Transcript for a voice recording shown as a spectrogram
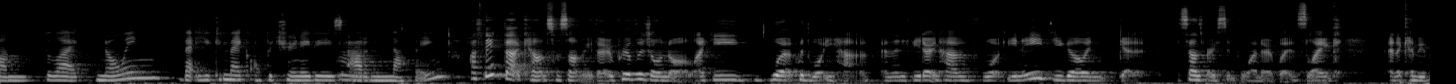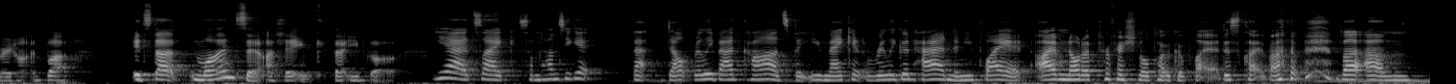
Um, but like knowing that you can make opportunities Mm. out of nothing. I think that counts for something though, privilege or not. Like you work with what you have, and then if you don't have what you need, you go and get it. It sounds very simple, I know, but it's like, and it can be very hard. But it's that mindset I think that you've got. Yeah, it's like sometimes you get that dealt really bad cards, but you make it a really good hand and you play it. I'm not a professional poker player, disclaimer. but um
